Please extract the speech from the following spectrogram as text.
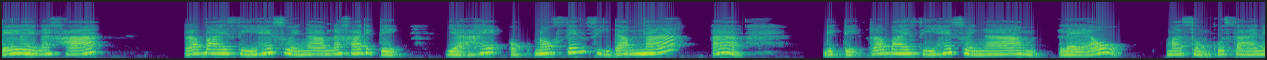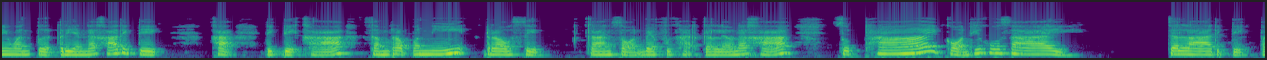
ได้เลยนะคะ ระบายสีให้สวยงามนะคะ เด็กๆ อย่าให้ออกนอกเส้นสีดำนะอะเด็กๆ ระบายสีให้สวยงาม แล้วมาส่งครูทรายในวันเปิดเรียนนะคะ เด็กๆ ค่ะ เด็กๆคะสำหรับวันนี้เราเสร็จการสอนแบบฝึกหัดกันแล้วนะคะ สุดท้ายก่อนที่ครูทรายจะลาเด็กๆไป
